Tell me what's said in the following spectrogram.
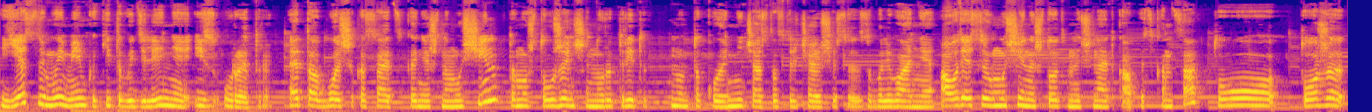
Если мы имеем какие-то выделения из уретры. Это больше касается, конечно, мужчин, потому что у женщин уретрит ну, такое нечасто встречающееся заболевание. А вот если у мужчины что-то начинает капать с конца, то тоже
